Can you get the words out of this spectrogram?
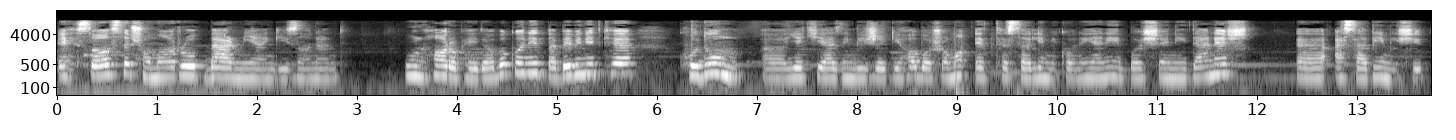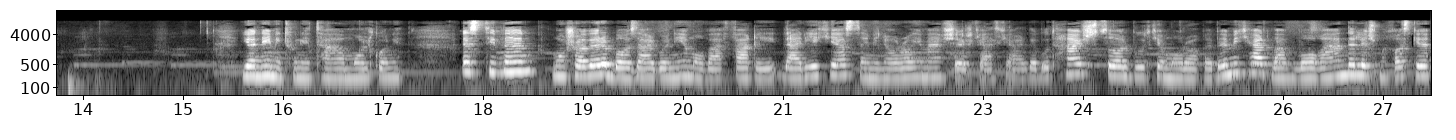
احساس شما رو برمیانگیزانند. اونها رو پیدا بکنید و ببینید که کدوم یکی از این ویژگی ها با شما اتصالی می‌کنه. یعنی با شنیدنش عصبی میشید. یا نمی‌تونید تحمل کنید. استیون مشاور بازرگانی موفقی در یکی از سمینارهای من شرکت کرده بود. هشت سال بود که مراقبه می‌کرد و واقعا دلش می‌خواست که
